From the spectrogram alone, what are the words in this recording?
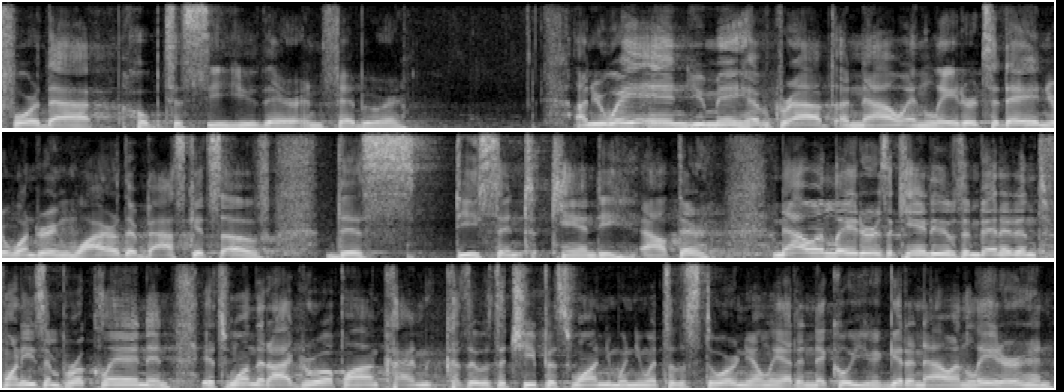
for that. Hope to see you there in February. On your way in, you may have grabbed a now and later today, and you're wondering why are there baskets of this decent candy out there. Now and Later is a candy that was invented in the 20s in Brooklyn, and it's one that I grew up on kind because it was the cheapest one. When you went to the store and you only had a nickel, you could get a Now and Later. And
